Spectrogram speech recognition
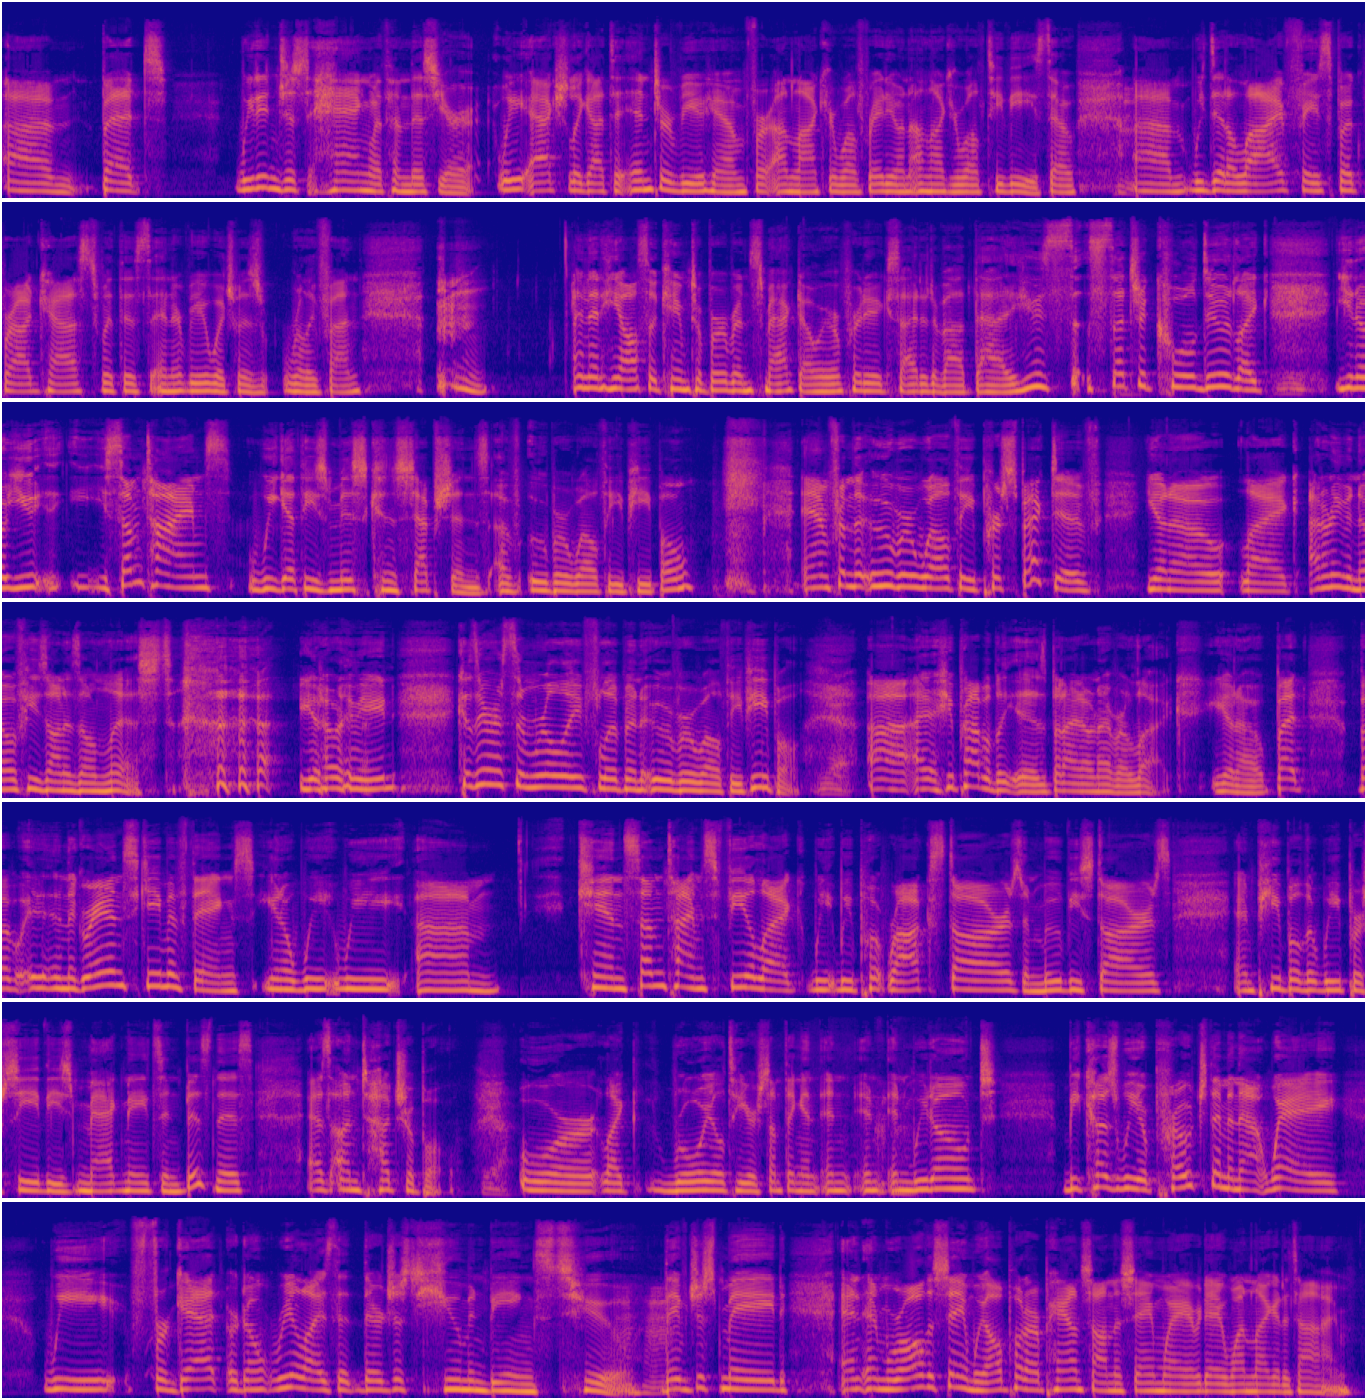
Um, but we didn't just hang with him this year. We actually got to interview him for Unlock Your Wealth Radio and Unlock Your Wealth TV. So um, we did a live Facebook broadcast with this interview, which was really fun. And then he also came to Bourbon Smackdown. We were pretty excited about that. He was such a cool dude. Like, you know, you, sometimes we get these misconceptions of uber wealthy people. And from the uber wealthy perspective, you know, like I don't even know if he's on his own list. you know what I mean? Because there are some really flippin' uber wealthy people. Yeah. Uh, I, he probably is, but I don't ever look. You know, but but in the grand scheme of things, you know, we we um, can sometimes feel like we, we put rock stars and movie stars and people that we perceive these magnates in business as untouchable Yeah. or like royalty or something. And, and, and, and we don't, because we approach them in that way, we forget or don't realize that they're just human beings too. Mm-hmm. They've just made, and, and we're all the same. We all put our pants on the same way every day, one leg at a time.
